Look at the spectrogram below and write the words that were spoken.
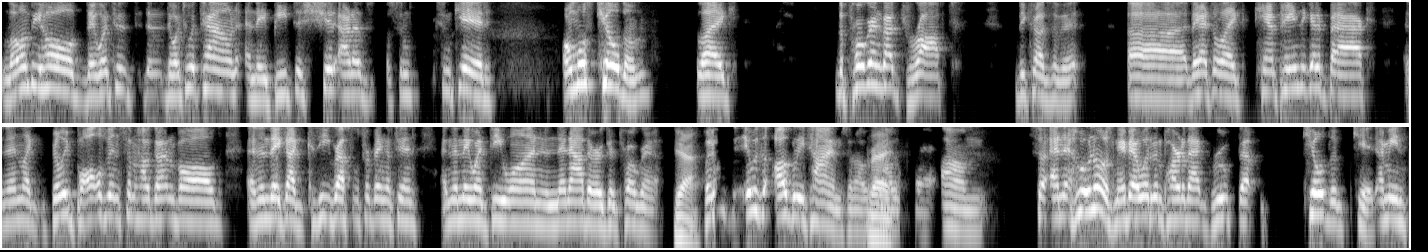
lo and behold, they went to they went to a town and they beat the shit out of some some kid, almost killed him. Like the program got dropped because of it. Uh, they had to like campaign to get it back, and then like Billy Baldwin somehow got involved, and then they got because he wrestled for Binghamton, and then they went D one, and then now they're a good program. Yeah, but it, it was ugly times when I was, right. when I was there. Um, so and who knows? Maybe I would have been part of that group that kill the kid. I mean,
